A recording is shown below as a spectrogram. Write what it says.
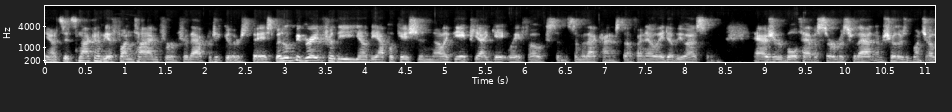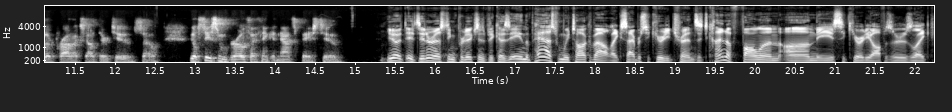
you know, it's it's not going to be a fun time for for that particular space, but it'll be great for the you know the application uh, like the API gateway folks and some of that kind of stuff. I know AWS and Azure both have a service for that, and I'm sure there's a bunch of other products out there too. So you'll see some growth, I think, in that space too. You know, it's interesting predictions because in the past, when we talk about like cybersecurity trends, it's kind of fallen on the security officers. Like,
